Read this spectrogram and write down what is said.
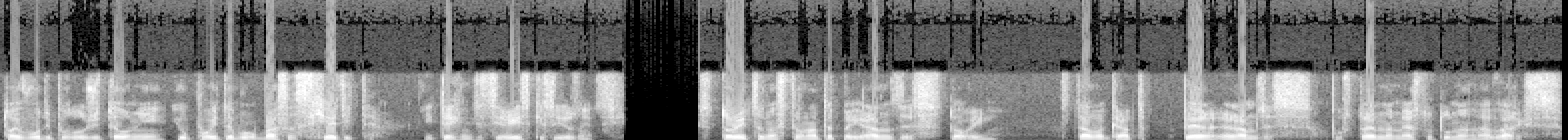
Той води продължителни и упорите борба с хетите и техните сирийски съюзници. Столица на страната при Рамзес II става град Пер Рамзес, построен на мястото на Аварис.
